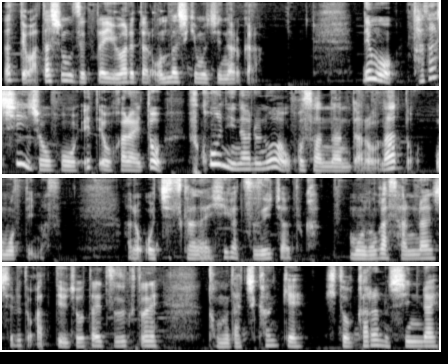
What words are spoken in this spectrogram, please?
だって私も絶対言われたら同じ気持ちになるから。でも正しい情報を得ておかないと不幸になるのはお子さんなんだろうなと思っています。あの落ち着かない日が続いちゃうとか物が散乱してるとかっていう状態続くとね友達関係人からの信頼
